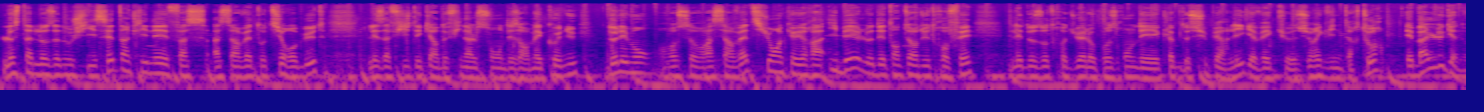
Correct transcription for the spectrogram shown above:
Le stade Lausanne-Ouchy s'est incliné face à Servette au tir au but. Les affiches des quarts de finale sont désormais connues. Delémont recevra Servette. Sion accueillera IB, le détenteur du trophée. Les deux autres duels opposeront des clubs de Super League avec Zurich Winterthur et Bâle Lugano.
